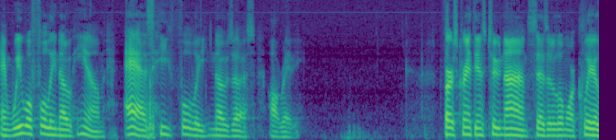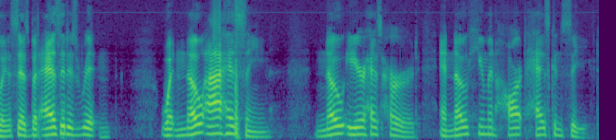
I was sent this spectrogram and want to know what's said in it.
And we will fully know Him as He fully knows us already. 1 Corinthians 2 9 says it a little more clearly. It says, But as it is written, what no eye has seen, no ear has heard, and no human heart has conceived,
